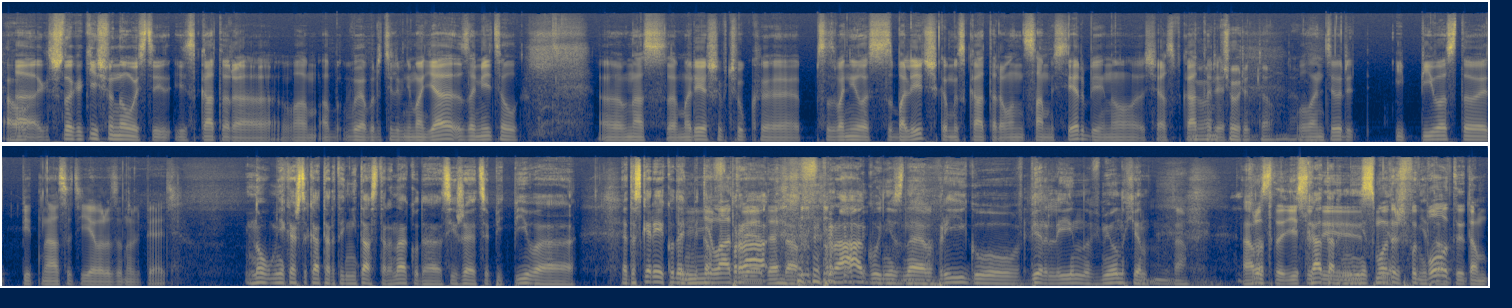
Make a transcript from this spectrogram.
А вот А, что, какие еще новости из Катара вам об- вы обратили внимание? Я заметил, э, у нас Мария Шевчук э, созвонилась с болельщиком из Катара, он сам из Сербии, но сейчас в Катаре Волонтерит, да, да. волонтерит, и пиво стоит 15 евро за 0,5. Ну, мне кажется, Катар это не та страна, куда съезжаются пить пиво. Это скорее куда-нибудь там в, Латвия, Пра- да? да, в Прагу, не знаю, в Ригу, в Берлин, в Мюнхен. Да. А Просто вот если Катар ты нет, смотришь нет, не футбол, то. ты там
